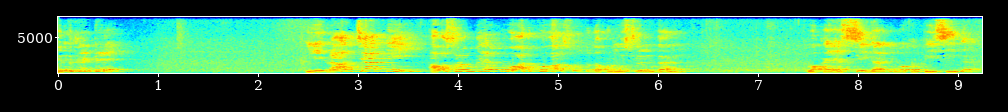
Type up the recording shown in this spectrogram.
ఎందుకంటే ఈ రాజ్యాన్ని అవసరం మేరకు వాడుకోవాల్సి ఉంటుంది ఒక ముస్లిం కానీ ఒక ఎస్సీ కానీ ఒక బీసీ కానీ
